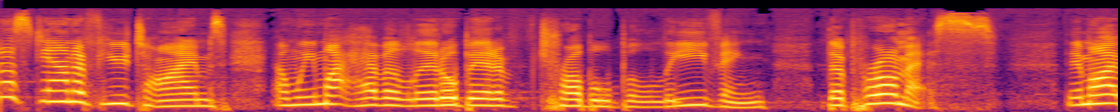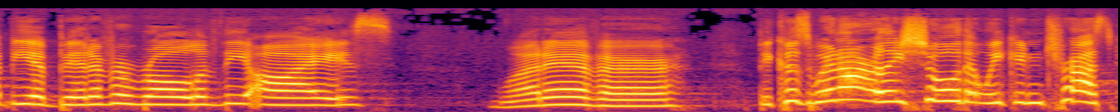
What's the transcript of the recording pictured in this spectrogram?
let us down a few times, and we might have a little bit of trouble believing the promise. There might be a bit of a roll of the eyes, whatever, because we're not really sure that we can trust.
